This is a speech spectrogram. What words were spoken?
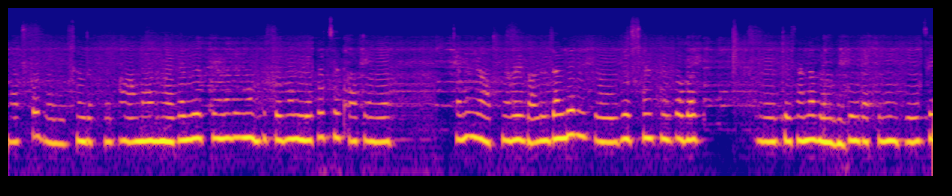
রাস্তা অনেক সুন্দর আমার মোবাইলের ক্যামেরার মধ্যে লেখেছে তাতে আমার জানি না আপনারা ভালো আমাকে জানাবেন হয়েছে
